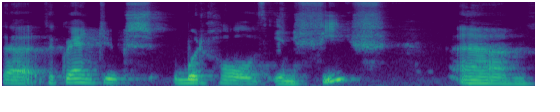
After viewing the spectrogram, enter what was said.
the, the Grand Dukes would hold in fief um,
